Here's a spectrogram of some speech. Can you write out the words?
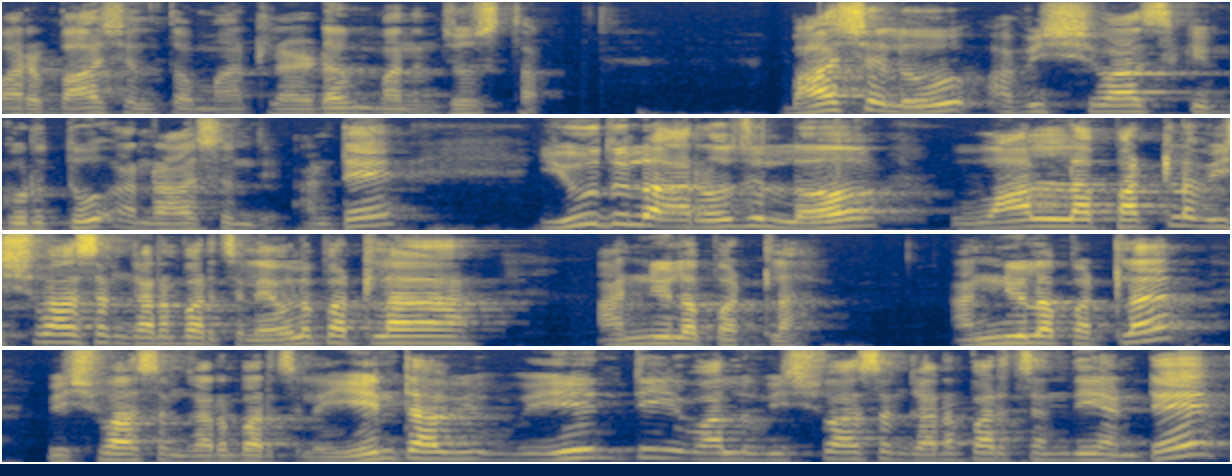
వారి భాషలతో మాట్లాడడం మనం చూస్తాం. భాషలు అవిశ్వాసకి గుర్తు అని రాసింది. అంటే యూదులు ఆ రోజుల్లో వాళ్ళ పట్ల విశ్వాసం కనపరచలే ఎవరి పట్ల? అన్యుల పట్ల. అన్యుల పట్ల విశ్వాసం కనపరచలే ఏంటి అవి? ఏంటి వాళ్ళు విశ్వాసం కనపరచింది అంటే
